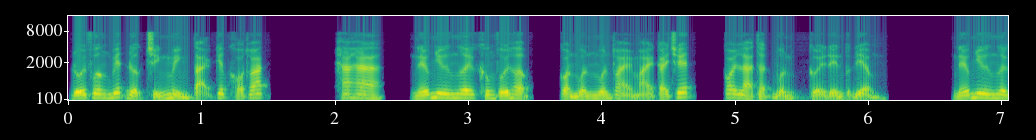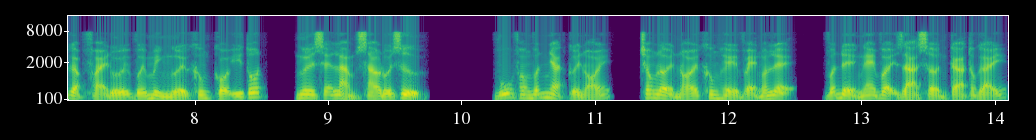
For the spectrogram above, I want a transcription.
đối phương biết được chính mình tại kiếp khó thoát. Ha ha, nếu như ngươi không phối hợp, còn muốn muốn thoải mái cái chết, coi là thật buồn cười đến cực điểm. Nếu như ngươi gặp phải đối với mình người không có ý tốt, ngươi sẽ làm sao đối xử? Vũ phong vẫn nhạt cười nói, trong lời nói không hề vẻ ngân lệ, vẫn để nghe vậy giả sợn cả tóc gáy.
